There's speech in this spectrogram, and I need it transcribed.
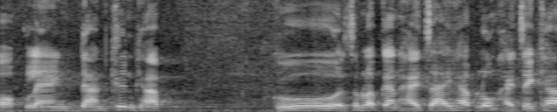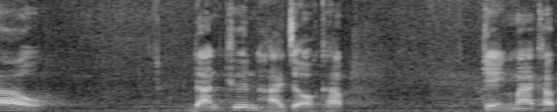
ออกแรงดันขึ้นครับกูดสำหรับการหายใจครับ ลงหายใจเข้า ดันขึ้นหายใจออกครับ เก่งมากครับ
